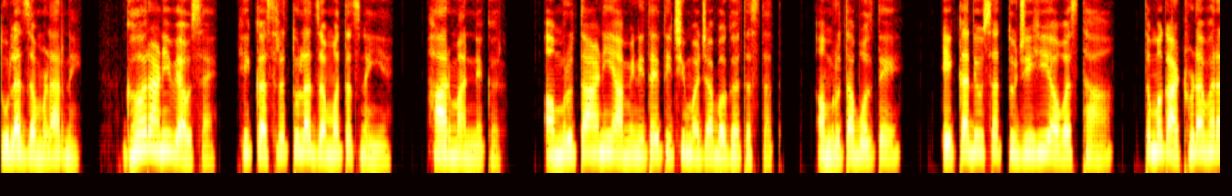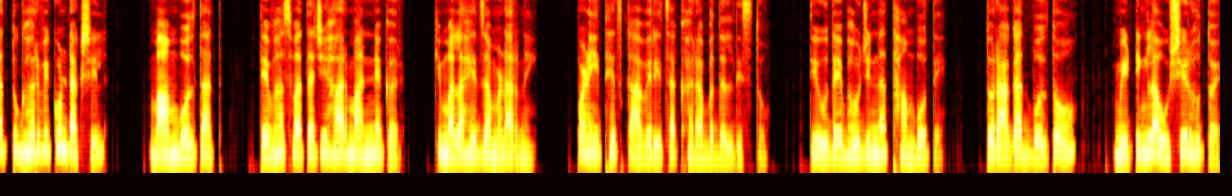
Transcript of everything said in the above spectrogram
तुला जमणार नाही. घर आणि व्यवसाय ही कसरत तुला जमतच नाहीये. हार मान्य कर. अमृता आणि यामिनीताई तिची मजा बघत असतात. अमृता बोलते एका दिवसात तुझी ही अवस्था तर मग आठवड्याभरात तू घर विकून टाकशील? माम बोलतात तेव्हा स्वतःची हार मान्य कर की मला हे जमणार नाही. पण इथेच कावेरीचा खरा बदल दिसतो. ती उदयभाऊजींना थांबवते. तो रागात बोलतो मीटिंगला उशीर होतोय.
